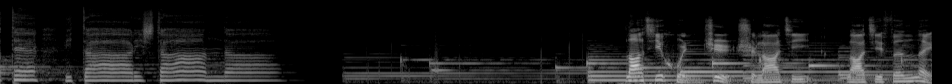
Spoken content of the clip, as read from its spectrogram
っていたりしたんだ。垃圾混置是垃圾，垃圾分类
